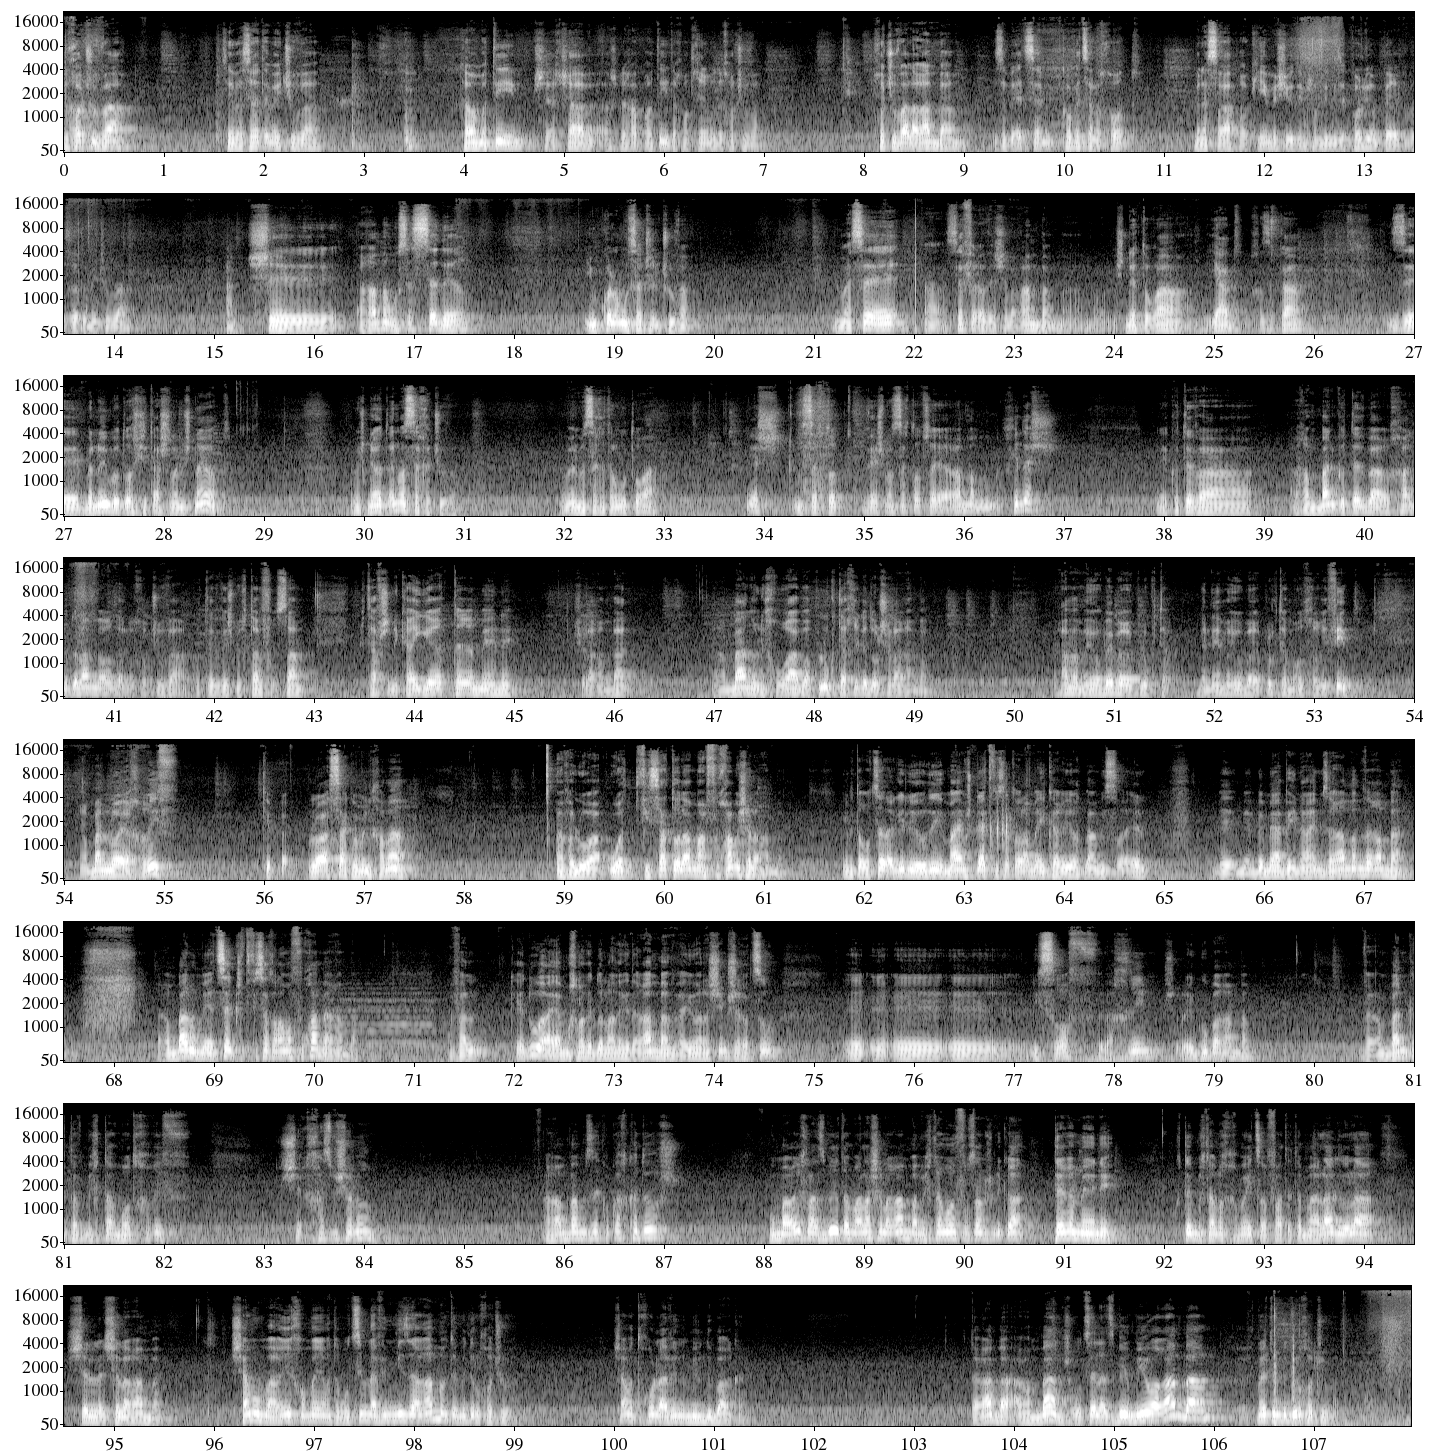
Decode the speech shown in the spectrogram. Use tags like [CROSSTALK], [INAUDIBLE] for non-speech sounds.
הלכות תשובה, זה בעשרת ימי תשובה. כמה מתאים שעכשיו השגחה פרטית, אנחנו מתחילים ללמוד הלכות תשובה. הלכות תשובה לרמב"ם זה בעצם קובץ הלכות בין עשרה פרקים, יש יהודים שלומדים מזה כל יום פרק בעשרת ימי תשובה, שהרמב"ם עושה סדר עם כל המושג של תשובה. למעשה, הספר הזה של הרמב"ם, משנה תורה, יד, חזקה, זה בנוי באותו שיטה של המשניות. במשניות אין מסכת תשובה, גם אין מסכת תלמוד תורה. יש מסכתות, ויש מסכתות שהרמב"ם חידש. כותב, הרמב"ן כותב בהערכה גדולה מאוד על הלכות תשובה, כותב, יש מכתב מפורסם, מכתב שנקרא איגרת טרם מהנה של הרמב"ן. הרמב"ן הוא לכאורה בפלוגתא הכי גדול של הרמב"ם. הרמב"ם היו הרבה ברי פלוגתא, ביניהם היו ברי פלוגתא מאוד חריפים. הרמב"ן לא היה חריף, לא עסק במלחמה, אבל הוא, הוא התפיסת עולם ההפוכה משל הרמב"ם. אם אתה רוצה להגיד ליהודי מה הם שני התפיסות העולם העיקריות בעם ישראל בימי הביניים, זה רמב"ם ורמב"ן. הרמב"ן הוא מייצג תפיסת עולם הפוכה מהרמב"ם. אבל כידוע היה מחלוקת גדולה נגד הרמב"ם והיו אנשים שרצו אה, אה, אה, לשרוף ולהחרים שלא ייגעו ברמב"ם. והרמב"ן כתב מכתב מאוד חריף, שחס ושלום, הרמב"ם זה כל כך קדוש. הוא מעריך להסביר את המעלה של הרמב"ם, מכתב מאוד מפורסם שנקרא טרם מהנה. הוא כותב מכתב לחכמי צרפת את המעלה הגדולה של, של הרמב"ם. שם הוא מעריך, אומר, אם אתם רוצים להבין מי זה הרמב"ם, תלמדו ללכות תשובה. שם תוכלו להבין במי מדובר כאן. את הרמב"ם, הרמב"ם שרוצה להסביר מי הוא הרמב"ם, אומר תלמדו ללכות תשובה.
